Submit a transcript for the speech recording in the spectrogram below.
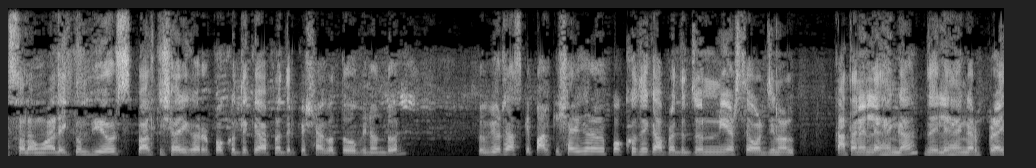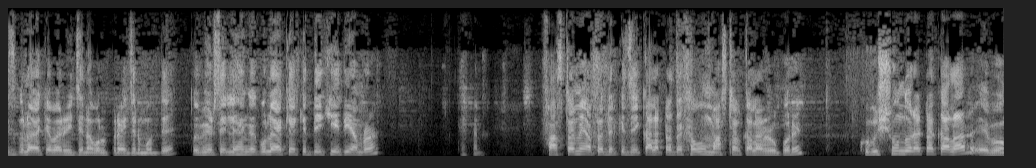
আসসালামু আলাইকুম, ভিউয়ার্স। পালকি শাড়ি ঘরের পক্ষ থেকে আপনাদেরকে স্বাগত অভিনন্দন। তো, ভিউয়ার্স, আজকে পালকি শাড়ি ঘরের পক্ষ থেকে আপনাদের জন্য নিয়ে আসছে অরিজিনাল কাতানের লেহেঙ্গা, যে লেহেঙ্গার প্রাইসগুলো একেবারে রিজনেবল প্রাইজের মধ্যে। তো, ভিউয়ার্স, এই লেহেঙ্গা গুলো একে একে দেখিয়ে দিই আমরা। দেখেন ফার্স্ট আমি আপনাদেরকে যে কালারটা দেখাবো মাস্টার কালারের উপরে। খুবই সুন্দর একটা কালার এবং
